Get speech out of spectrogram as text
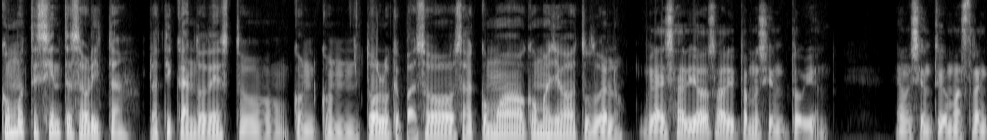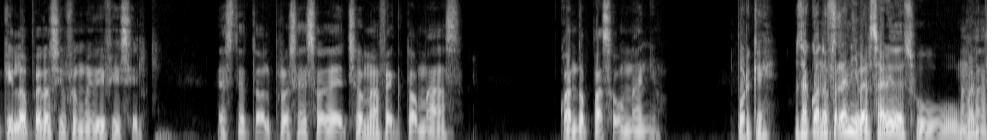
¿Cómo te sientes ahorita platicando de esto, con, con todo lo que pasó? O sea, ¿cómo, cómo has llevado tu duelo? Gracias a Dios, ahorita me siento bien. Ya me he sentido más tranquilo, pero sí fue muy difícil. Este, todo el proceso. De hecho, me afectó más cuando pasó un año. ¿Por qué? O sea, cuando No fue el aniversario de su Ajá.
